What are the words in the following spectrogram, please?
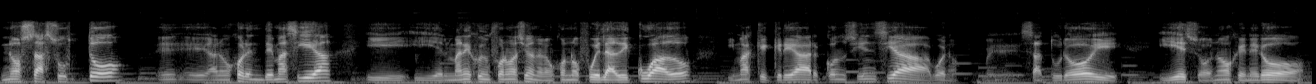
nos asustó, eh, eh, a lo mejor en demasía, y, el manejo de información a lo mejor no fue el adecuado, y más que crear conciencia, bueno, eh, saturó y, y eso, ¿no? Generó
